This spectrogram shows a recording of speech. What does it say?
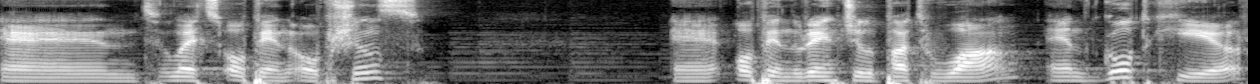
and let's open options and open Rectangle part 1 and go to here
